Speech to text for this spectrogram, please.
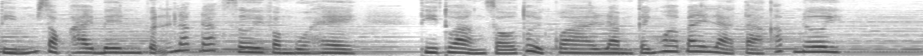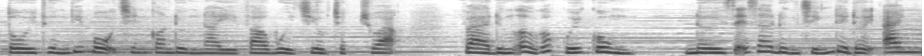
tím dọc hai bên vẫn lác đác rơi vào mùa hè, thi thoảng gió thổi qua làm cánh hoa bay lả tả khắp nơi. Tôi thường đi bộ trên con đường này vào buổi chiều chập choạng và đứng ở góc cuối cùng, nơi rẽ ra đường chính để đợi anh.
